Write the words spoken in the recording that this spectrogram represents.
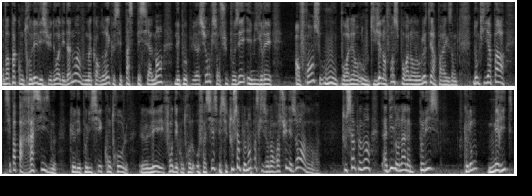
On va pas contrôler les Suédois, les Danois. Vous m'accorderez que c'est pas spécialement les populations qui sont supposées émigrer en France ou pour aller ou qui viennent en France pour aller en Angleterre par exemple. Donc il n'y a pas c'est pas par racisme que les policiers contrôlent euh, les font des contrôles aux faciès mais c'est tout simplement parce qu'ils en ont reçu des ordres. Tout simplement. Adil, on a la police que l'on mérite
